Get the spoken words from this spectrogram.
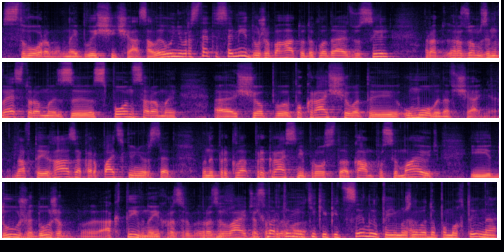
створимо в найближчий час. Але університети самі дуже багато докладають зусиль ра- разом з інвесторами, з спонсорами, е, щоб покращувати умови навчання. Нафта і газа, Карпатський університет. Вони прекрасні просто кампуси мають і дуже дуже активно їх розвивають. Їх особливо- вартує тільки підсилити і, можливо, допомогти на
